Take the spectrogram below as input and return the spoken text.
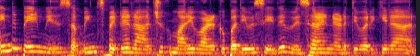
ஐந்து பேர் மீது சப் இன்ஸ்பெக்டர் ராஜகுமாரி வழக்கு பதிவு செய்து விசாரணை நடத்தி வருகிறார்.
